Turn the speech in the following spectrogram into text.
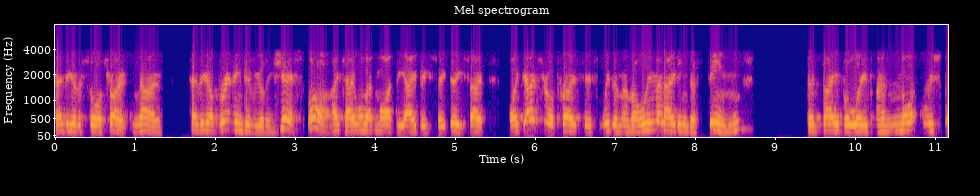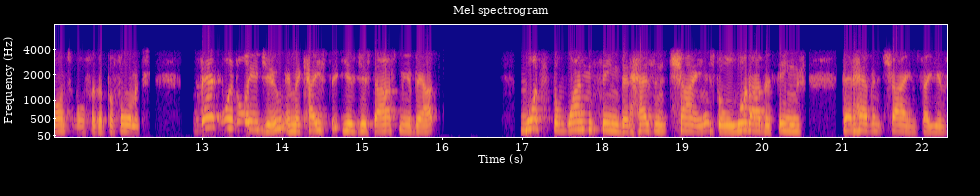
Have you got a sore throat? No. Have you got breathing difficulties? Yes. Oh, okay. Well, that might be A, B, C, D. So I go through a process with them of eliminating the things that they believe are not responsible for the performance. That would lead you, in the case that you've just asked me about, what's the one thing that hasn't changed, or what are the things that haven't changed? So you've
